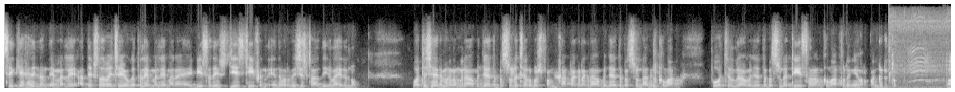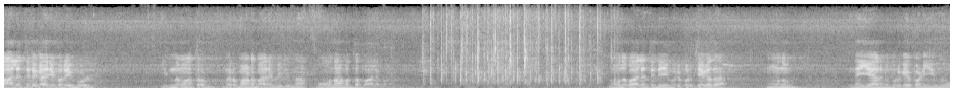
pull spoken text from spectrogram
C K Hareendran M L A അധ്യക്ഷത വഹിച്ച യോഗത്തിൽ എം എൽ എമാരായ I B Satheesh G Stephen എന്നിവർ വിശിഷ്ടാതിഥികളായിരുന്നു. ഒറ്റശേരമംഗലം ഗ്രാമപഞ്ചായത്ത് പ്രസിഡന്റ് ചെറുപുഷ്പം കാട്ടാക്കട ഗ്രാമപഞ്ചായത്ത് പ്രസിഡന്റ് അനിൽകുമാർ പോച്ചൽ ഗ്രാമപഞ്ചായത്ത് പ്രസിഡന്റ് ടി സനൽകുമാർ തുടങ്ങിയവർ പങ്കെടുത്തു. പാലത്തിന്റെ കാര്യം പറയുമ്പോൾ ഇന്ന് മാത്രം നിർമ്മാണം ആരംഭിക്കുന്ന മൂന്നാമത്തെ പാലമാണ്. മൂന്ന് പാലത്തിന്റെയും ഒരു പ്രത്യേകത മൂന്നും നെയ്യാറിന് കുറുകെ പണിയുന്നു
